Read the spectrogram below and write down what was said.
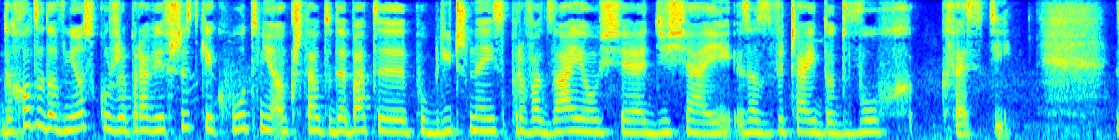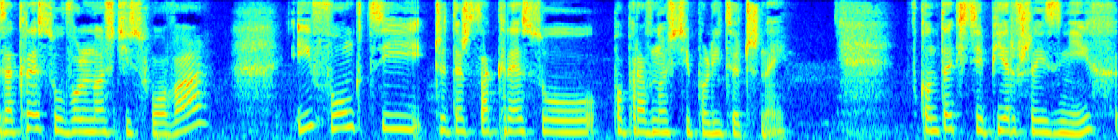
dochodzę do wniosku, że prawie wszystkie kłótnie o kształt debaty publicznej sprowadzają się dzisiaj zazwyczaj do dwóch kwestii zakresu wolności słowa i funkcji, czy też zakresu poprawności politycznej. W kontekście pierwszej z nich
